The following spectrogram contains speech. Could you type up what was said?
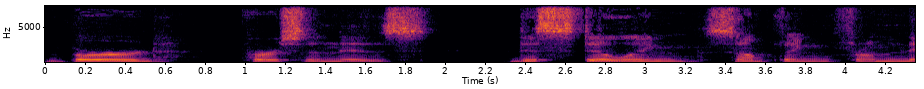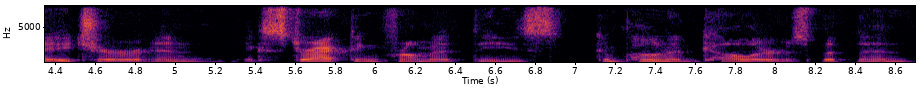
bird person is distilling something from nature and extracting from it these component colors, but then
